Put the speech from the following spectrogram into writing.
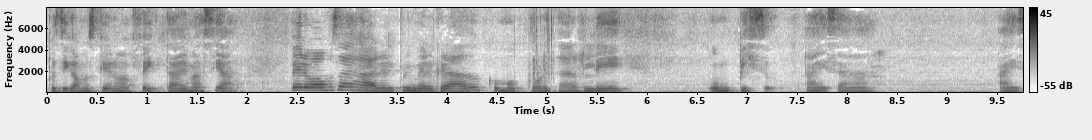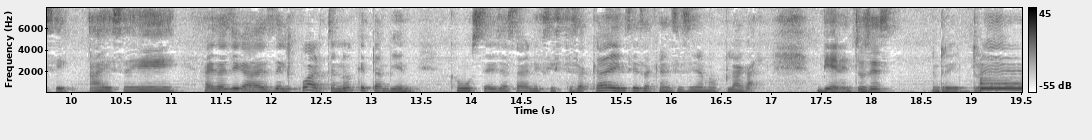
pues digamos que no afecta demasiado. Pero vamos a dejar el primer grado como por darle un piso a esa a ese a ese a esa llegada desde el cuarto, ¿no? Que también, como ustedes ya saben, existe esa cadencia, esa cadencia se llama plagal. Bien, entonces re re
